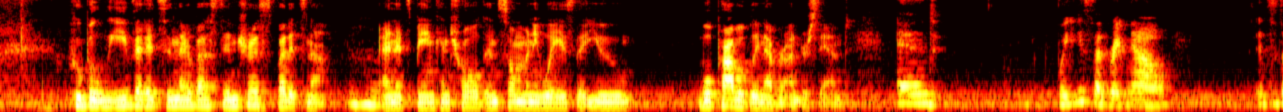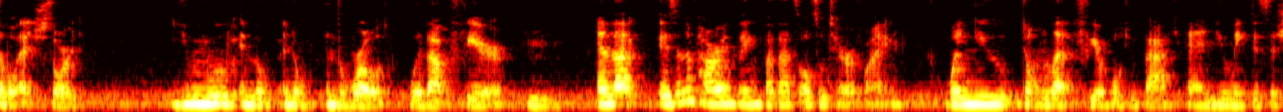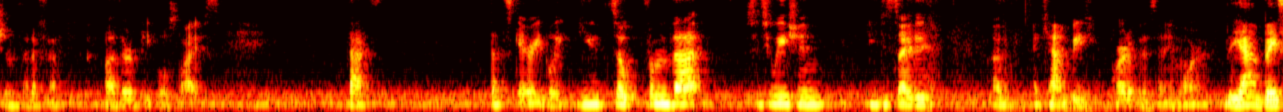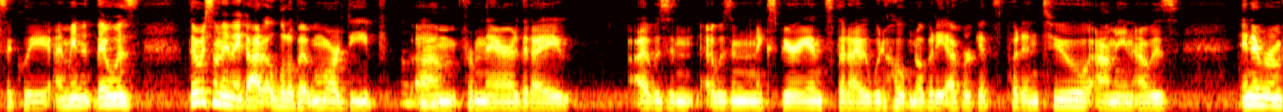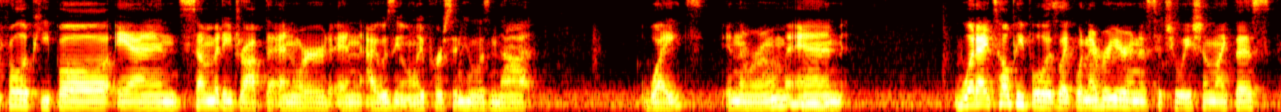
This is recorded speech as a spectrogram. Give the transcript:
who believe that it's in their best interest, but it's not. Mm-hmm. And it's being controlled in so many ways that you will probably never understand. And what you said right now, it's a double edged sword. You move in the in the in the world without fear. Mm-hmm. And that is an empowering thing, but that's also terrifying when you don't let fear hold you back and you make decisions that affect other people's lives. That's that's scary. Like you so from that situation you decided I I can't be part of this anymore. Yeah, basically. I mean, there was there was something that got a little bit more deep um, from there that I I was in I was in an experience that I would hope nobody ever gets put into. I mean, I was in a room full of people and somebody dropped the N word and I was the only person who was not white in the room and what I tell people is like whenever you're in a situation like this,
